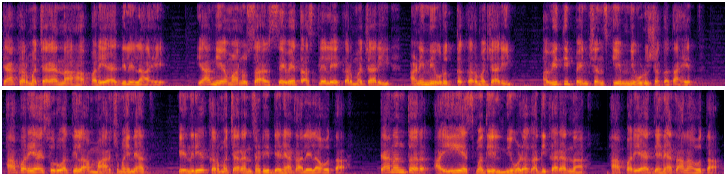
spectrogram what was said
त्या कर्मचाऱ्यांना हा पर्याय दिलेला आहे. या नियमानुसार सेवेत असलेले कर्मचारी आणि निवृत्त कर्मचारी हवी ती पेन्शन स्कीम निवडू शकत आहेत. हा पर्याय सुरुवातीला मार्च महिन्यात केंद्रीय कर्मचाऱ्यांसाठी देण्यात आलेला होता. त्यानंतर आय एस मधील निवडक अधिकाऱ्यांना हा पर्याय देण्यात आला होता.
